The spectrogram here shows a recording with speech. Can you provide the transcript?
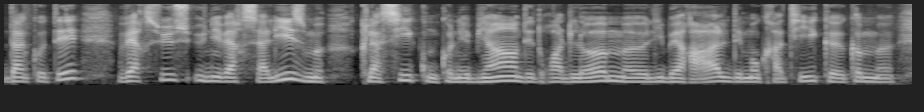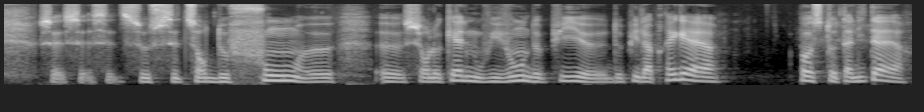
d'un côté, versus universalisme classique qu'on connaît bien, des droits de l'homme, euh, libéral, démocratique, euh, comme cette sorte de fond euh, euh, sur lequel nous vivons depuis, euh, depuis l'après-guerre, post-totalitaire.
